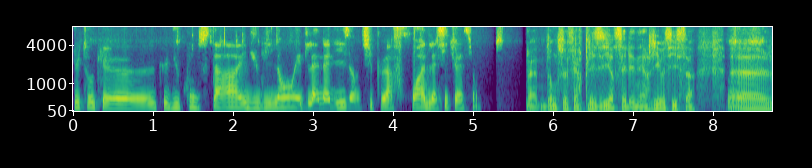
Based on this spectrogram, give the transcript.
plutôt que que du constat et du bilan et de l'analyse un petit peu à froid de la situation. Donc se faire plaisir, c'est l'énergie aussi ça. Ouais. Euh,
